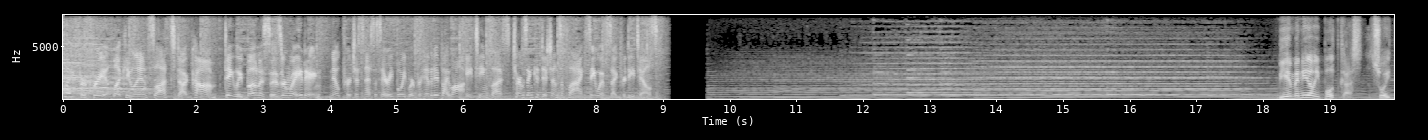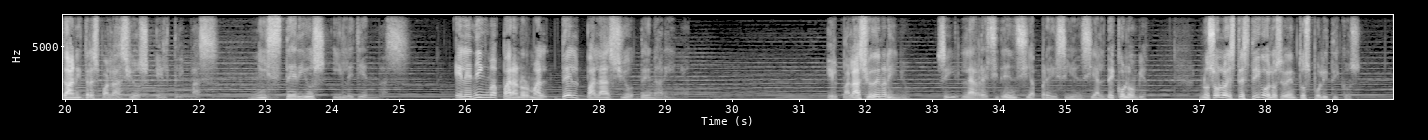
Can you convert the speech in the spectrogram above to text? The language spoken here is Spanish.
Play for free at LuckyLandSlots.com. Daily bonuses are waiting. No purchase necessary. Void where prohibited by law. 18 plus. Terms and conditions apply. See website for details. Bienvenido a mi podcast. Soy Dani Tres Palacios, el Tripas. Misterios y leyendas. El enigma paranormal del Palacio de Nariño. El Palacio de Nariño, sí, la residencia presidencial de Colombia, no solo es testigo de los eventos políticos,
